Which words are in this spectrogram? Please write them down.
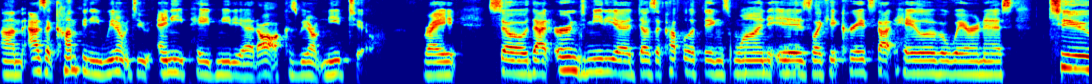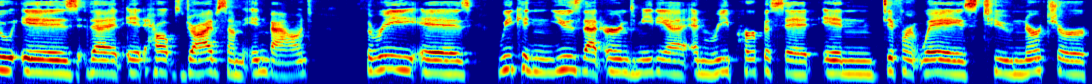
um, as a company we don't do any paid media at all because we don't need to right? So that earned media does a couple of things. One is like it creates that halo of awareness. Two is that it helps drive some inbound. Three is we can use that earned media and repurpose it in different ways to nurture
